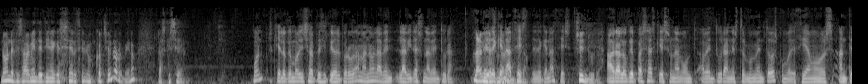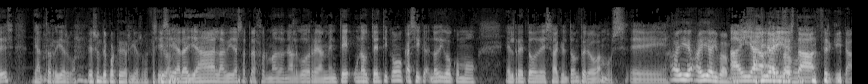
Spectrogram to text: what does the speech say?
No necesariamente tiene que ser tener un coche enorme, ¿no? Las que sean. Bueno, es que lo que hemos dicho al principio del programa, ¿no? La, vida es una aventura. desde que naces, desde que naces. Sin duda. Ahora lo que pasa es que es una aventura en estos momentos, como decíamos antes, de alto riesgo. Es un deporte de riesgo, efectivamente. Sí, sí, ahora ya la vida se ha transformado en algo realmente, un auténtico, casi, no digo como el reto de Shackleton, pero vamos. Eh, ahí, ahí, ahí vamos. Ahí, ahí, está cerquita.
